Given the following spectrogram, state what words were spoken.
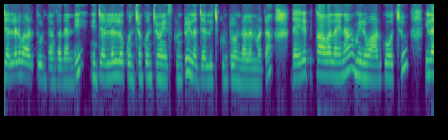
జల్లెడ వాడుతూ ఉంటాం కదండి. ఈ జల్లెల్లో కొంచెం కొంచెం వేసుకుంటూ ఇలా జల్లించుకుంటూ ఉండాలన్నమాట. డైరెక్ట్ కావాలైనా మీరు వాడుకోవచ్చు. ఇలా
